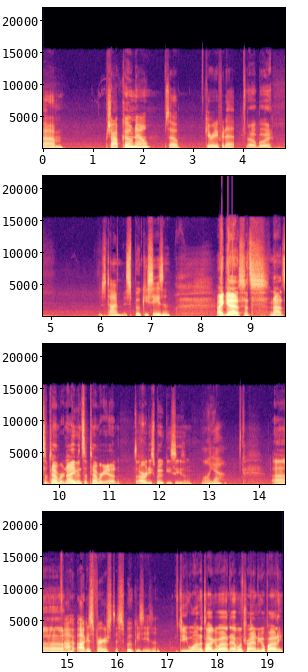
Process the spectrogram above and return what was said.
um, Shopko now. So get ready for that. Oh boy. It's time. It's spooky season. I guess it's not September. Not even September yet. It's already spooky season. Well, yeah. Uh, August 1st is spooky season. do you want to talk about Evelyn trying to go potty,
